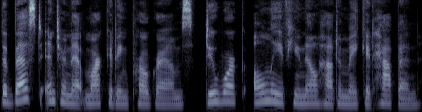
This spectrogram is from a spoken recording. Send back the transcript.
The best internet marketing programs do work only if you know how to make it happen.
